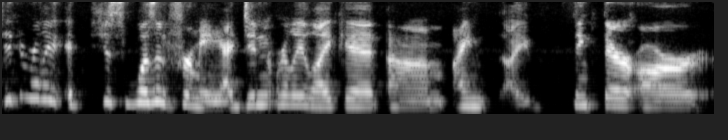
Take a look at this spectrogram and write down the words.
didn't really, it just wasn't for me. I didn't really like it. Um, I, I think there are,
